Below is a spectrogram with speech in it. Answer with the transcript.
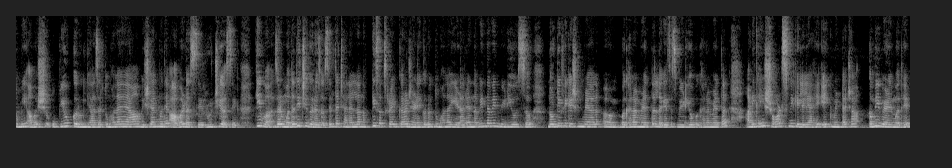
तुम्ही अवश्य उपयोग करून घ्या. जर तुम्हाला या विषयांमध्ये आवड असेल रुची असेल किंवा जर मदतीची गरज असेल तर चॅनलला नक्की सबस्क्राईब करा जेणेकरून तुम्हाला येणाऱ्या नवीन नवीन व्हिडिओजचं नोटिफिकेशन मिळायला बघायला मिळतं. लगेचच व्हिडिओ बघायला मिळतात. आणि काही शॉर्ट्स मी केलेले आहे एक मिनटाच्या कमी वेळेमध्ये.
